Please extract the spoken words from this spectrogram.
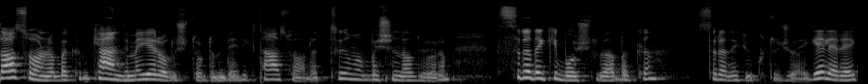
Daha sonra bakın kendime yer oluşturdum dedikten sonra tığımın başını alıyorum. Sıradaki boşluğa bakın. Sıradaki kutucuğa gelerek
